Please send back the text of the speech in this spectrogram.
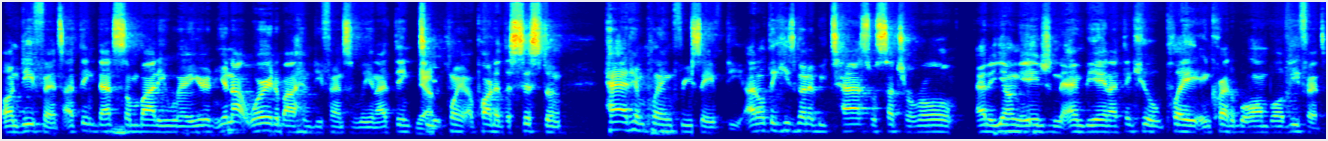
on defense. I think that's somebody where you're you're not worried about him defensively, and I think to yeah. your point, a part of the system had him playing free safety. I don't think he's going to be tasked with such a role at a young age in the NBA, and I think he'll play incredible on ball defense.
